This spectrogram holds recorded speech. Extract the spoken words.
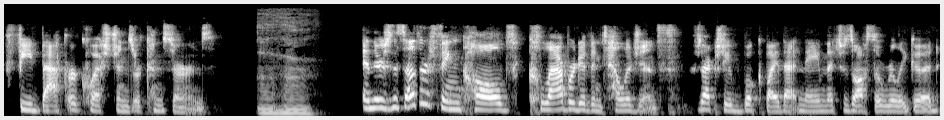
feedback or questions or concerns. Mm-hmm. And there's this other thing called collaborative intelligence. There's actually a book by that name, which is also really good,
